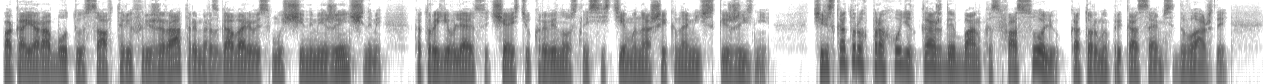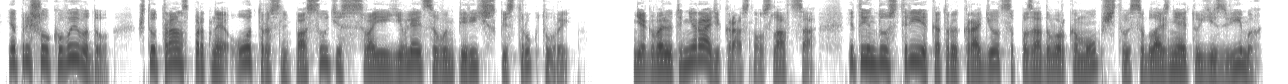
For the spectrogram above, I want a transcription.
Пока я работаю с авторефрижераторами, разговаривая с мужчинами и женщинами, которые являются частью кровеносной системы нашей экономической жизни – через которых проходит каждая банка с фасолью, к которой мы прикасаемся дважды, я пришел к выводу, что транспортная отрасль по сути своей является вампирической структурой. Я говорю это не ради красного словца. Это индустрия, которая крадется по задворкам общества и соблазняет уязвимых,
